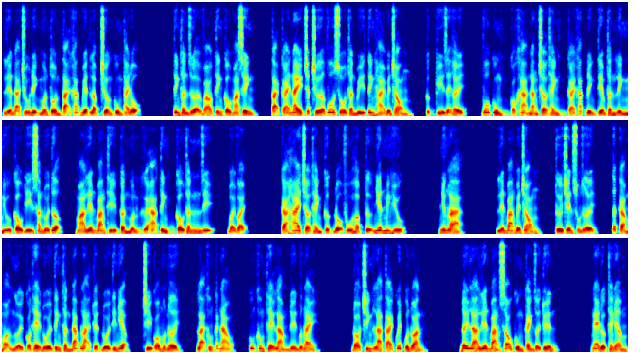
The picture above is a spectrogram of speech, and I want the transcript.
liền đã chú định muốn tồn tại khác biệt lập trường cùng thái độ. Tinh thần dựa vào tinh cầu mà sinh, tại cái này chất chứa vô số thần bí tinh hải bên trong, cực kỳ dễ thấy, vô cùng có khả năng trở thành cái khác đỉnh tiêm thần linh nhu cầu đi săn đối tượng, mà liên bang thì cần muốn gạ tinh cầu thần dị, bởi vậy, cả hai trở thành cực độ phù hợp tự nhiên minh hiếu. Nhưng là, liên bang bên trong, từ trên xuống dưới, tất cả mọi người có thể đối tinh thần đáp lại tuyệt đối tín nhiệm, chỉ có một nơi, lại không cách nào, cũng không thể làm đến bước này đó chính là tài quyết quân đoàn. Đây là liên bang sau cùng cảnh giới tuyến. Nghe được thanh âm,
